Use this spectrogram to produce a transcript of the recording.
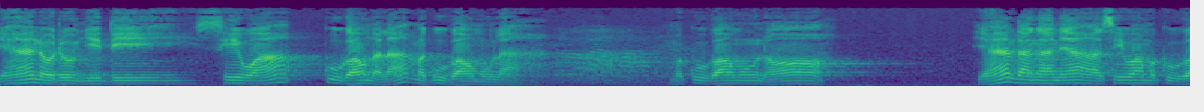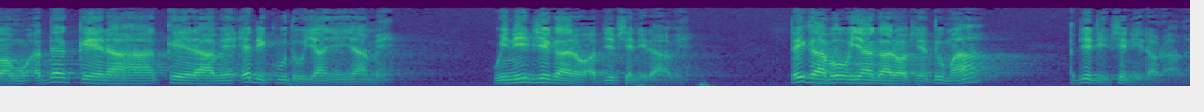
ယဟန်တော်တို့မြည်သည်ဆေးဝါးကုကောင်းသလားမကုကောင်းဘူးလား မကုကောင်းဘူးနော်ယဟန်တန်ဃာများဟာဆေးဝါးမကုကောင်းဘူးအသက်ကယ်တာဟာကယ်တာပဲအဲ့ဒီကုသိုလ်ရရင်ရမယ်ဝိနည်းပြစ်ကတော့အပြစ်ဖြစ်နေတာပဲတိခါဘုရားကတော့ဖြင့်သူ့မှာအပြစ်တွေဖြစ်နေတော့တာပဲ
